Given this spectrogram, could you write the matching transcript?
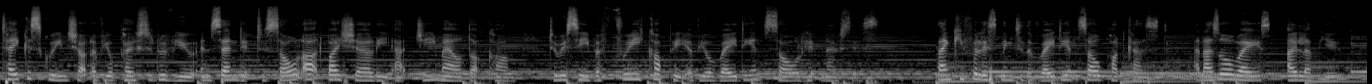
take a screenshot of your posted review and send it to soulartbyshirley at gmail.com to receive a free copy of your Radiant Soul hypnosis. Thank you for listening to the Radiant Soul podcast, and as always, I love you.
